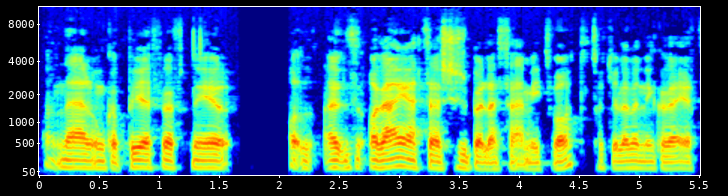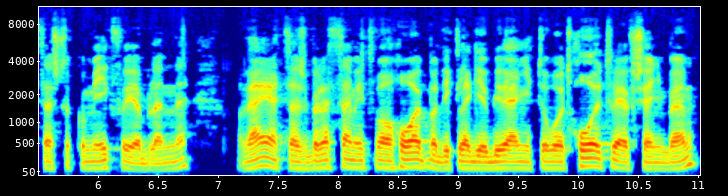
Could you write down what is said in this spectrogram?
nálunk a PFF-nél a, a rájátszás is beleszámítva, tehát hogyha levennénk a rájátszást, akkor még följebb lenne. A rájátszás beleszámítva a harmadik legjobb irányító volt holt versenyben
